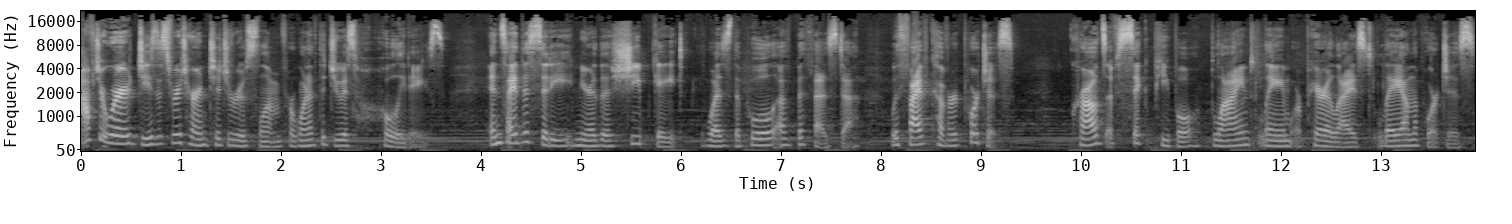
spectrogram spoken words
Afterward, Jesus returned to Jerusalem for one of the Jewish holy days. Inside the city, near the sheep gate, was the pool of Bethesda with five covered porches. Crowds of sick people, blind, lame, or paralyzed, lay on the porches.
